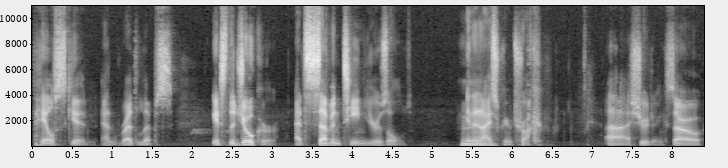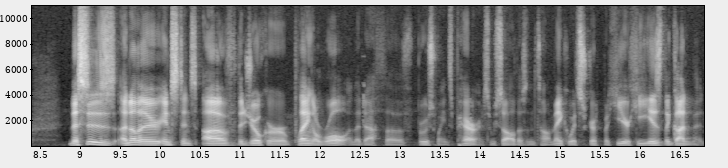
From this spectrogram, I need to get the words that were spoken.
pale skin, and red lips. It's the Joker at 17 years old in an ice cream truck uh, shooting. So this is another instance of the Joker playing a role in the death of Bruce Wayne's parents. We saw this in the Tom Mankiewicz script, but here he is the gunman.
